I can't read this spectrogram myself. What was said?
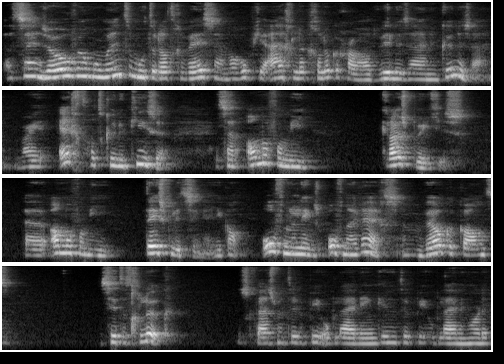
het zijn zoveel momenten moeten dat geweest zijn waarop je eigenlijk gelukkiger had willen zijn en kunnen zijn. Waar je echt had kunnen kiezen. Het zijn allemaal van die kruispuntjes. Uh, allemaal van die T-splitsingen. Je kan of naar links of naar rechts. En aan welke kant zit het geluk? Als ik thuis mijn therapieopleiding, kindertherapieopleiding hoorde.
